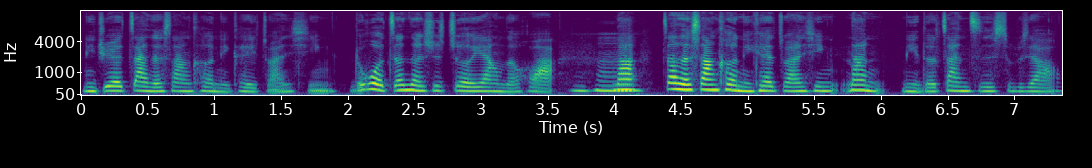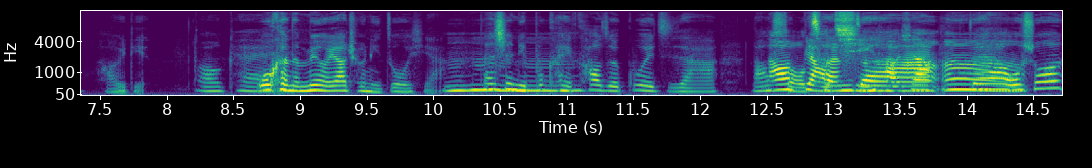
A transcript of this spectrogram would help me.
你觉得站着上课你可以专心？如果真的是这样的话，那站着上课你可以专心，那你的站姿是不是要好一点？OK，我可能没有要求你坐下，但是你不可以靠着柜子啊，然后手撑着啊，对啊。我说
